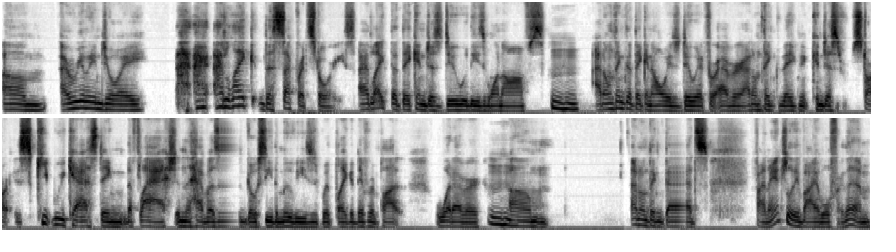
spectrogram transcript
Um, I really enjoy I, I, like the separate stories. I like that they can just do these one offs. Mm-hmm. I don't think that they can always do it forever. I don't think they can just start keep recasting the Flash and then have us go see the movies with like a different plot, whatever. Mm-hmm. Um, I don't think that's financially viable for them.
